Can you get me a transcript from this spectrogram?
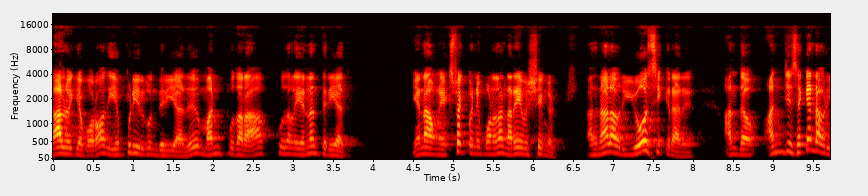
கால் வைக்க போகிறோம் அது எப்படி இருக்கும்னு தெரியாது. மண் புதரா? புதலை என்னன்னு தெரியாது. ஏன்னா அவங்க எக்ஸ்பெக்ட் பண்ணி போனதெல்லாம் நிறைய விஷயங்கள். அதனால் அவர் யோசிக்கிறாரு. அந்த அஞ்சு செகண்ட் அவர்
